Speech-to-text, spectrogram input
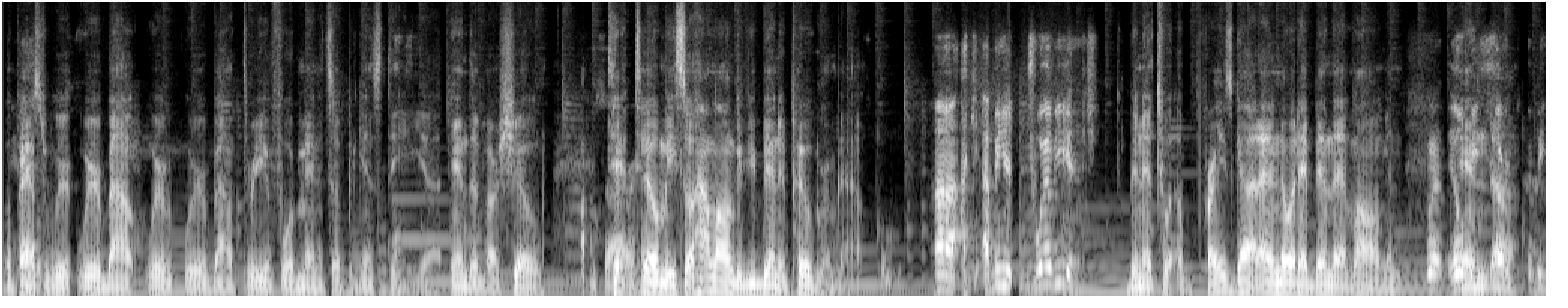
Well, Pastor, we're we're about we're we're about three or four minutes up against the uh, end of our show. T- tell me, so how long have you been at Pilgrim now? uh, I, have been here 12 years. Been there. Tw- uh, praise God! I didn't know it had been that long. And It'll, And, be thir- uh, it'll be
